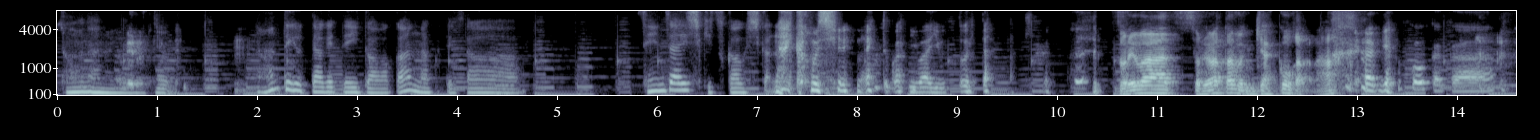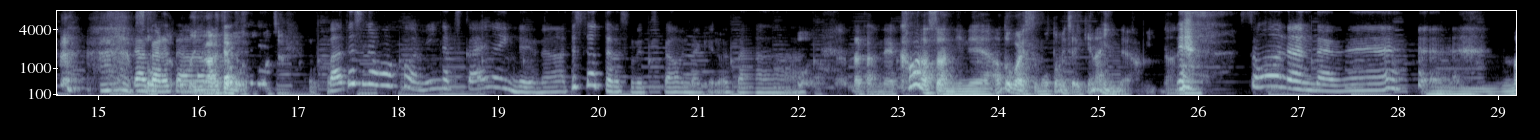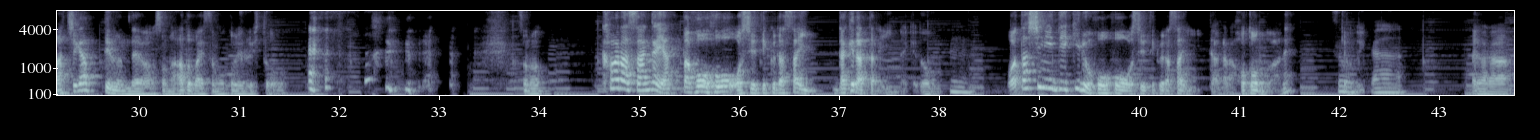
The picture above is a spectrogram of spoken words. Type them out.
そうなのよ。やめるっていうね。なんて言ってあげていいか分かんなくてさ潜在意識使うしかないかもしれないとかは言っといたんだ それは、それは多分逆効果だな。逆効果か だからさ私の方法はみんな使えないんだよな私だったらそれ使うんだけどさだからね、川田さんにね、アドバイス求めちゃいけないんだよ、みんなね。そうなんだよねうん間違ってるんだよ、そのアドバイス求める人。その川田さんがやった方法を教えてくださいだけだったらいいんだけど、うん私にできる方法を教えてくださいだから、ほとんどはね。そうかだから、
